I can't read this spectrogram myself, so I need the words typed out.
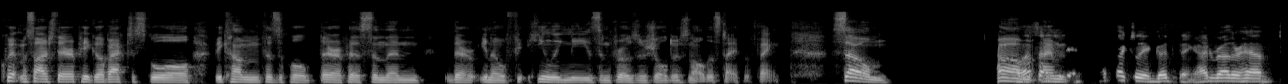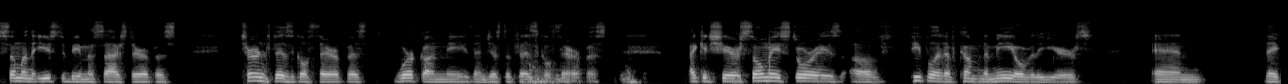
quit massage therapy go back to school become physical therapists and then they're you know f- healing knees and frozen shoulders and all this type of thing. So um well, that's, actually, that's actually a good thing. I'd rather have someone that used to be a massage therapist turn physical therapist, work on me than just a physical therapist. I could share so many stories of people that have come to me over the years and they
